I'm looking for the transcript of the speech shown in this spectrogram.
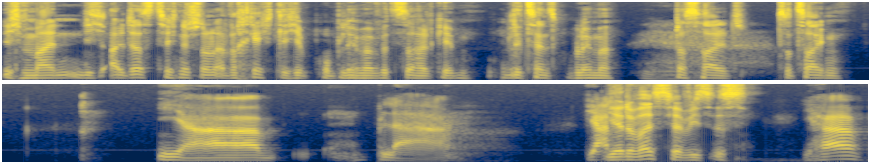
Ich meine, nicht alterstechnisch, sondern einfach rechtliche Probleme wird es da halt geben. Lizenzprobleme. Ja. Das halt zu zeigen. Ja, bla. Ja, ja du weißt ja, wie es ist. Ja.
